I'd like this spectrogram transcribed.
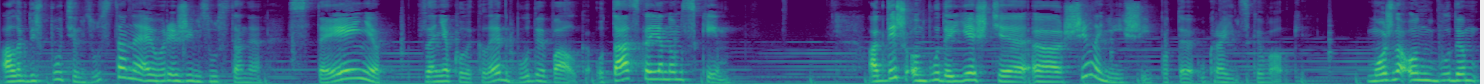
Але když Путін зустане, а його режим зустане, стейне за ніколи лет буде валка. Отаска я з ким. А де ж он буде ще е, шиленіший по те української валки? Можна он буде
